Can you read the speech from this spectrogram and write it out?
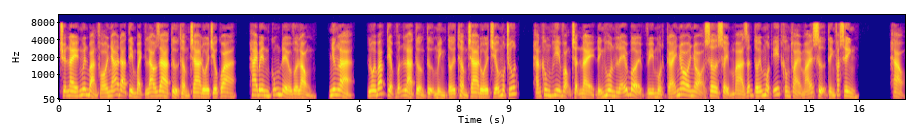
Chuyện này nguyên bản phó nhã đã tìm bạch lao ra tử thẩm tra đối chiếu qua, hai bên cũng đều vừa lòng, nhưng là, lôi bác tiệp vẫn là tưởng tự mình tới thẩm tra đối chiếu một chút, hắn không hy vọng trận này đính hôn lễ bởi vì một cái nho nhỏ sơ sẩy mà dẫn tới một ít không thoải mái sự tình phát sinh. Hảo,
